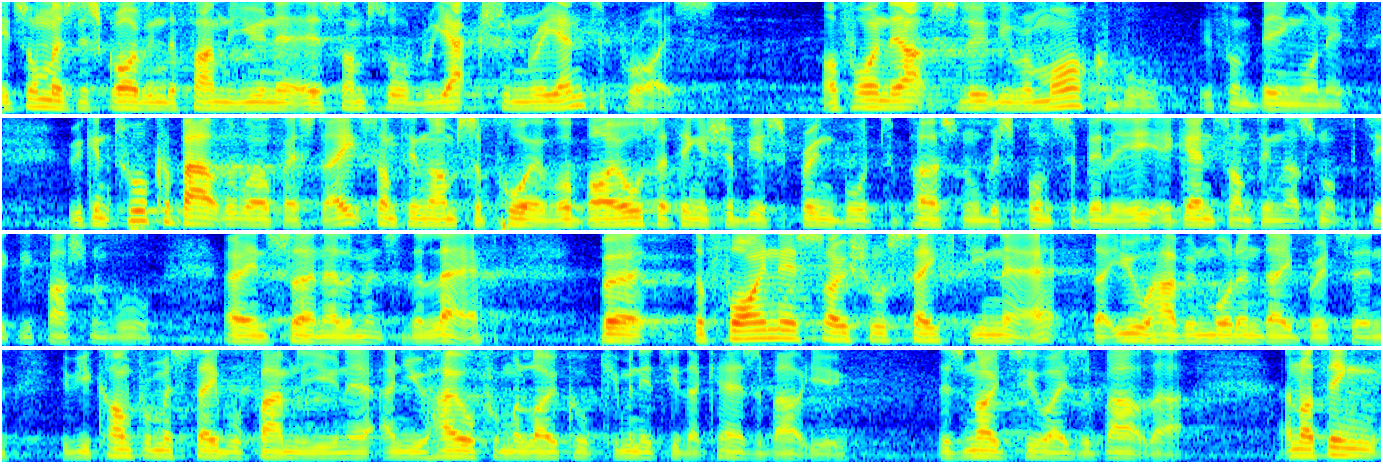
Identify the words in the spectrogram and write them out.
it's almost describing the family unit as some sort of reactionary enterprise. I find it absolutely remarkable, if I'm being honest. We can talk about the welfare state, something that I'm supportive of, but I also think it should be a springboard to personal responsibility. Again, something that's not particularly fashionable uh, in certain elements of the left. But the finest social safety net that you will have in modern day Britain, if you come from a stable family unit and you hail from a local community that cares about you, there's no two ways about that. And I think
